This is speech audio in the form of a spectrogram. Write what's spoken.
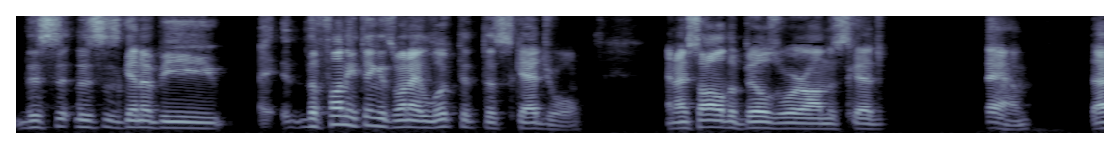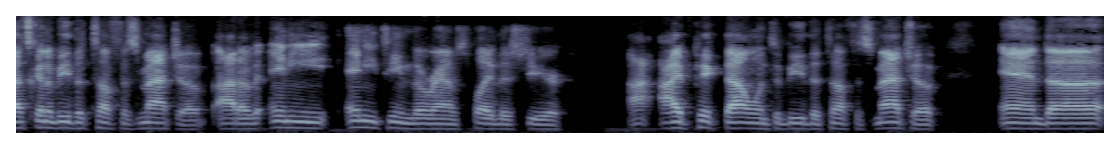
this this is to be the funny thing is when I looked at the schedule and I saw the Bills were on the schedule, damn, that's to be the toughest matchup out of any any team the Rams play this year. I, I picked that one to be the toughest matchup, and uh,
